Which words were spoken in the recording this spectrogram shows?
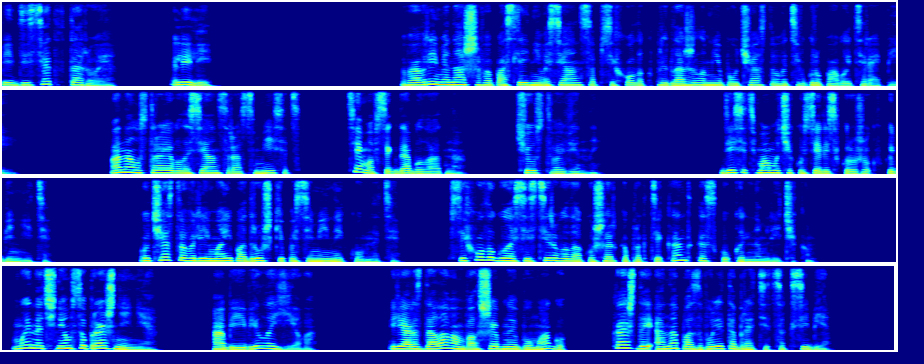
52. Лили. Во время нашего последнего сеанса психолог предложила мне поучаствовать в групповой терапии. Она устраивала сеанс раз в месяц, тема всегда была одна — чувство вины. Десять мамочек уселись в кружок в кабинете. Участвовали и мои подружки по семейной комнате. Психологу ассистировала акушерка-практикантка с кукольным личиком. «Мы начнем с упражнения», объявила Ева. Я раздала вам волшебную бумагу, каждой она позволит обратиться к себе.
